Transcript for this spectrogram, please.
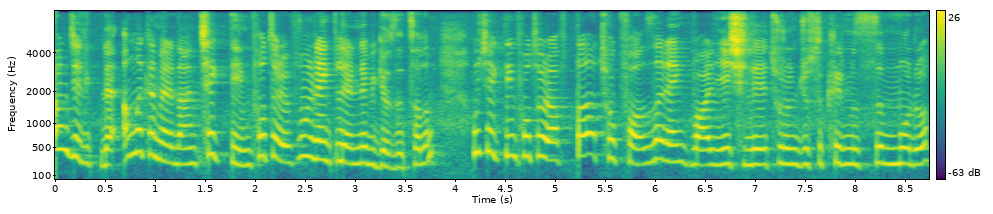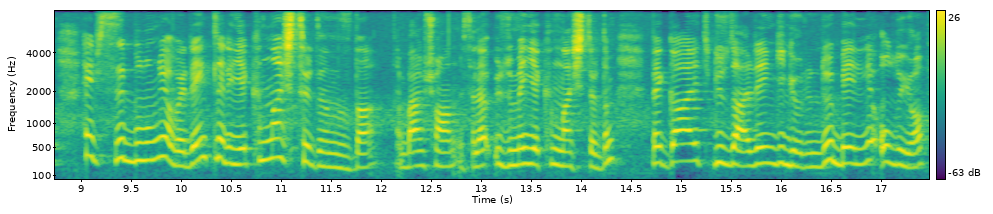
Öncelikle ana kameradan çektiğim fotoğrafın renklerine bir göz atalım. Bu çektiğim fotoğrafta çok fazla renk var. Yeşili, turuncusu, kırmızısı, moru hepsi bulunuyor ve renkleri yakınlaştırdığınızda ben şu an mesela üzüme yakınlaştırdım ve gayet güzel rengi göründüğü belli oluyor.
